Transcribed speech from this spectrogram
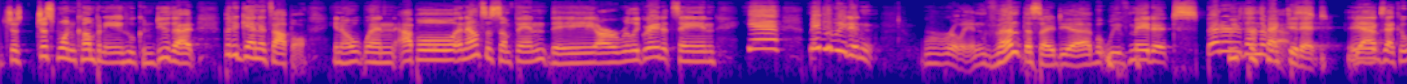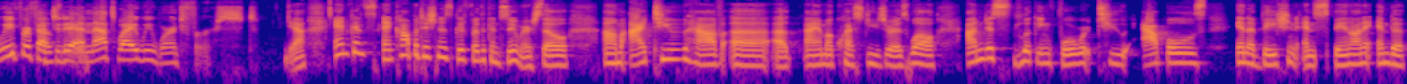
just just one company who can do that. But again, it's Apple. You know, when Apple announces something, they are really great at saying, "Yeah, maybe we didn't." really invent this idea, but we've made it better we've than the rest. Perfected it. Yeah, exactly. We've perfected Absolutely. it, and that's why we weren't first. Yeah, and cons- and competition is good for the consumer. So, um, I too have a, a I am a Quest user as well. I'm just looking forward to Apple's innovation and spin on it, and the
